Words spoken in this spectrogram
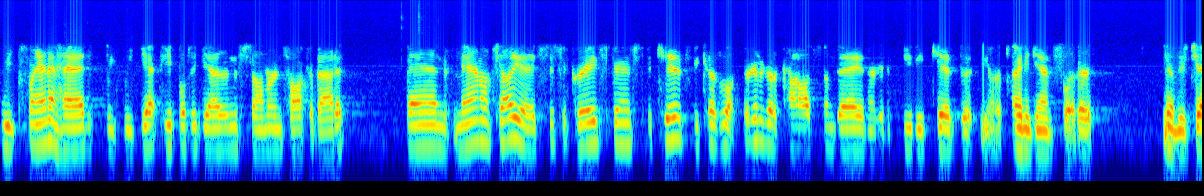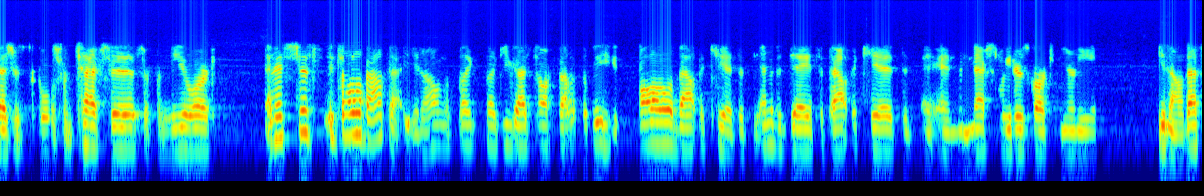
we plan ahead. We, we get people together in the summer and talk about it. And man, I'll tell you, it's just a great experience for the kids because look, they're going to go to college someday, and they're going to see these kids that you know they're playing against, whether you know these Jesuit schools from Texas or from New York and it's just it's all about that, you know. Like like you guys talked about with the league, it's all about the kids. At the end of the day, it's about the kids and, and the next leaders of our community. You know, that's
